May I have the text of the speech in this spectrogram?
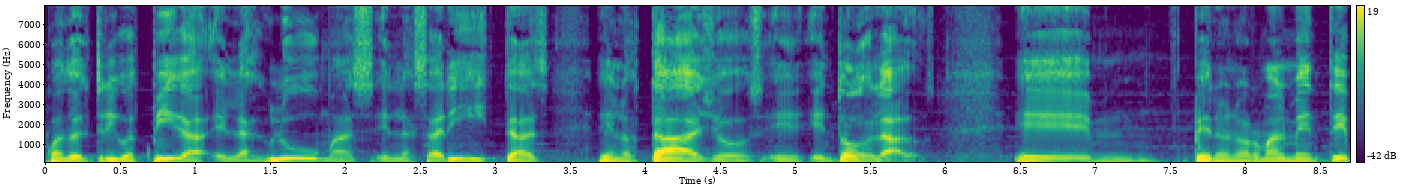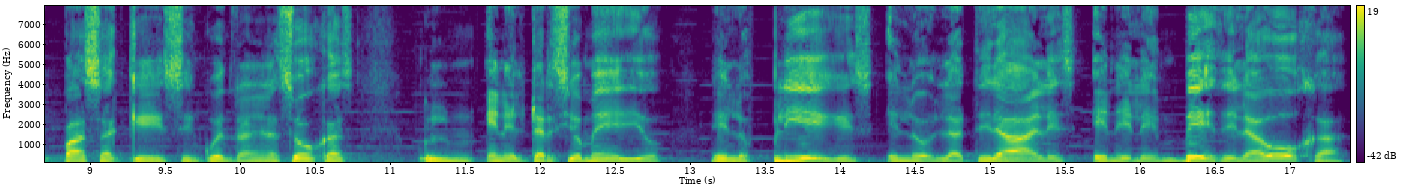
cuando el trigo espiga, en las glumas, en las aristas, en los tallos, en, todos lados. Em, pero normalmente pasa que se encuentran en las hojas, mm, en el tercio medio, en los pliegues, en los laterales, en el envés de la hoja,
